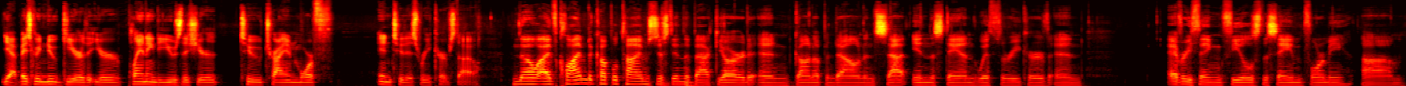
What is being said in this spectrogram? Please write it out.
yeah, basically new gear that you're planning to use this year to try and morph into this recurve style? No, I've climbed a couple times just in the backyard and gone up and down and sat in the stand with the recurve, and everything feels the same for me. Um,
